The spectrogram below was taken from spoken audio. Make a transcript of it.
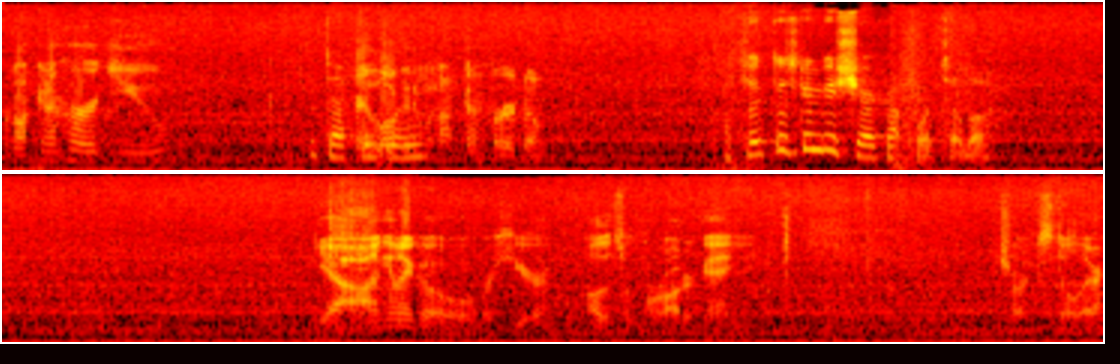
we're not gonna hurt you. Alright, Logan, Definitely. we're not gonna hurt them. I feel like there's gonna be a shark at Fortilla. Yeah, I'm gonna go over here. Oh, there's a marauder gang. Shark's still there.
